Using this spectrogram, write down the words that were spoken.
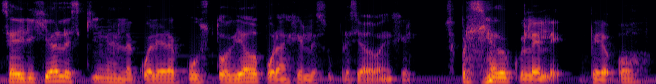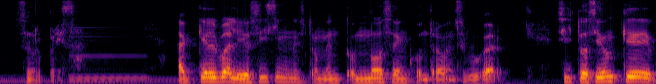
se dirigió a la esquina en la cual era custodiado por Ángeles, su preciado ángel, su preciado ukulele. Pero, oh, sorpresa. Aquel valiosísimo instrumento no se encontraba en su lugar. Situación que,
